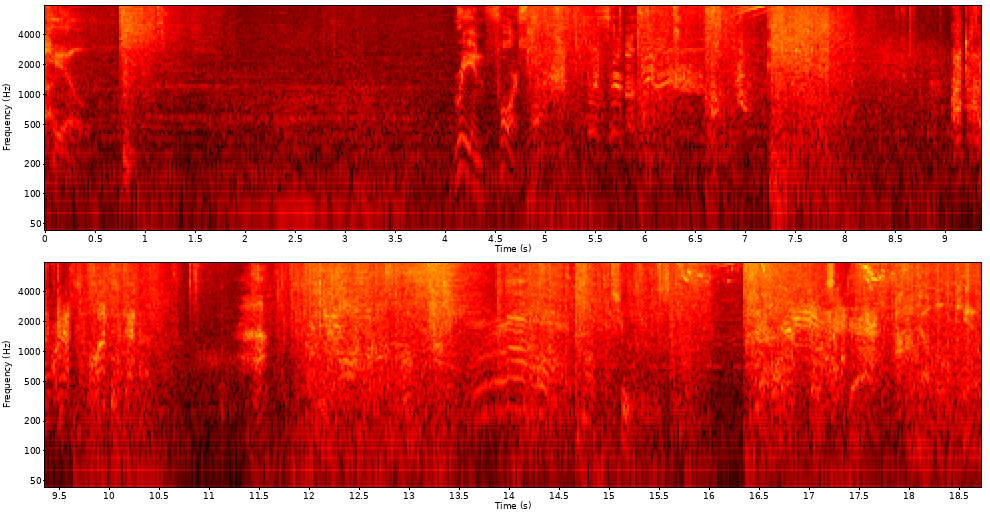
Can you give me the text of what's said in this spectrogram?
Kill. Reinforcements. Dead. Double kill.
